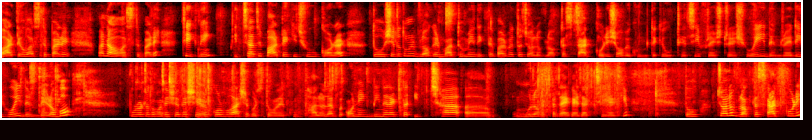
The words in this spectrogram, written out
পার্টেও আসতে পারে বা নাও আসতে পারে, ঠিক নেই। ইচ্ছা আছে পার্টে কিছু করার। তো সেটা তোমার ব্লগের মাধ্যমেই দেখতে পারবে। তো চলো ব্লগটা স্টার্ট করি। সবে ঘুম থেকে উঠেছি ফ্রেশ ট্রেশ হই দেন রেডি হই দেন বেরোবো। পুরোটা তোমাদের সাথে শেয়ার করব। আশা করছি তোমাদের খুব ভালো লাগবে। অনেক দিনের একটা ইচ্ছা মূলক একটা জায়গায় যাচ্ছি আর কি। তো চলো ব্লগটা স্টার্ট করি।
